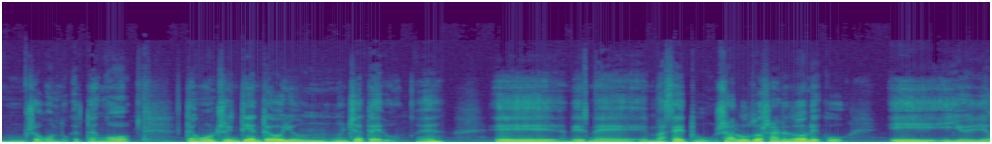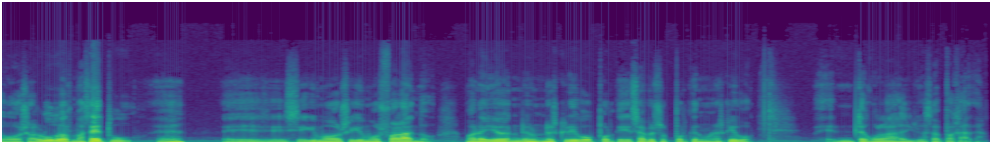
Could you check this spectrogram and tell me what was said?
un segundo que tengo tengo un sintiente hoy un, un chatero ¿eh? eh en Macetu saludos anedónico y, yo digo saludos Macetu ¿eh? Eh, seguimos seguimos falando. Bueno yo no, escribo porque sabes por qué no escribo tengo la luz apagada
